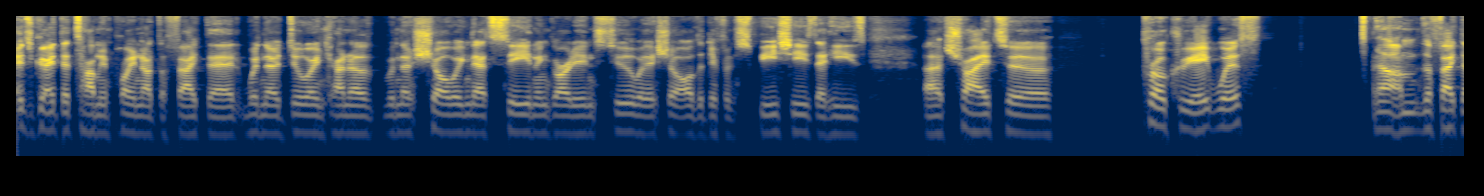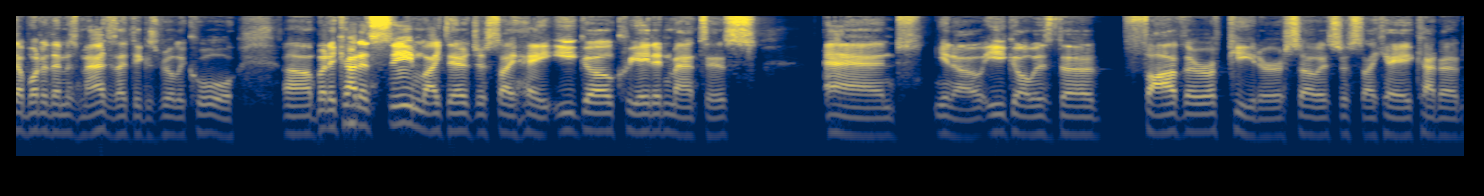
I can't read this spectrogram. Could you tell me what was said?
it's great that Tommy pointed out the fact that when they're doing kind of when they're showing that scene in Guardians 2, where they show all the different species that he's uh, tried to procreate with. Um, the fact that one of them is Mantis, I think, is really cool. Uh, but it kind of seemed like they're just like, hey, Ego created Mantis, and you know, Ego is the father of Peter, so it's just like, hey, kind of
